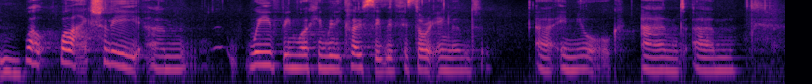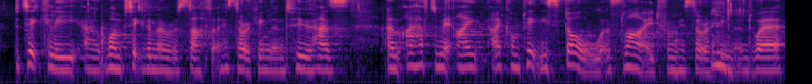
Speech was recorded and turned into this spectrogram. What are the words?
Mm. Well, well, actually, um, we've been working really closely with Historic England uh, in York, and um, particularly uh, one particular member of staff at Historic England who has Um, I have to admit, I, I completely stole a slide from Historic mm. England where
